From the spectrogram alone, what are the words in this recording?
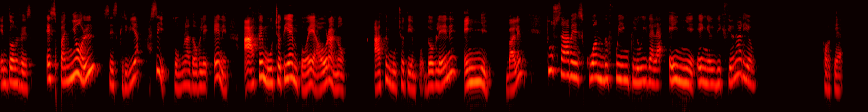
Entonces, español se escribía así, con una doble N. Hace mucho tiempo, ¿eh? ahora no. Hace mucho tiempo. Doble N, ñ, ¿vale? ¿Tú sabes cuándo fue incluida la ñ en el diccionario? Porque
